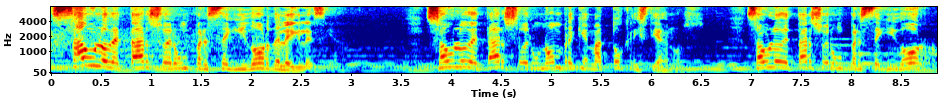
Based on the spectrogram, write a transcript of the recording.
Saulo de Tarso era un perseguidor de la iglesia. Saulo de Tarso era un hombre que mató cristianos. Saulo de Tarso era un perseguidor,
